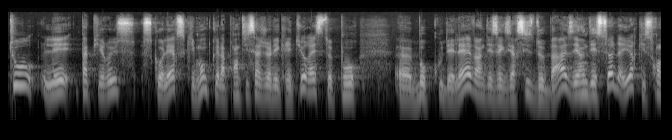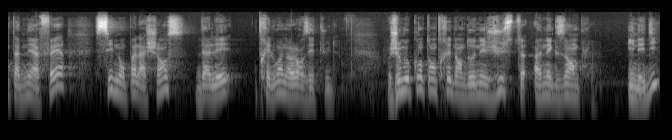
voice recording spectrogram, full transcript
tous les papyrus scolaires, ce qui montre que l'apprentissage de l'écriture reste pour euh, beaucoup d'élèves un des exercices de base et un des seuls d'ailleurs qui seront amenés à faire s'ils n'ont pas la chance d'aller très loin dans leurs études. Je me contenterai d'en donner juste un exemple inédit,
